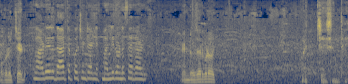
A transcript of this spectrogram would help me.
ఒకడు వచ్చాడు వాడు ఏదో దారి తప్పొచ్చుంటాడులే. మళ్ళీ రెండోసారి రాడు. రెండోసారి కూడా వచ్చి- వచ్చేసింది.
